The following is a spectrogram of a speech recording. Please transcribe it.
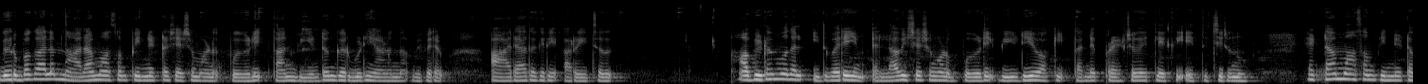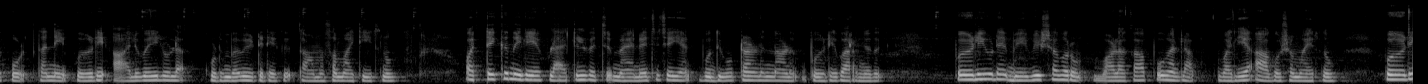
ഗർഭകാലം നാലാം മാസം പിന്നിട്ട ശേഷമാണ് പേളി താൻ വീണ്ടും ഗർഭിണിയാണെന്ന വിവരം ആരാധകരെ അറിയിച്ചത്. അവിടം മുതൽ ഇതുവരെയും എല്ലാ വിശേഷങ്ങളും പേളി വീഡിയോ ആക്കി തന്റെ പ്രേക്ഷകരിലേക്ക് എത്തിച്ചിരുന്നു. എട്ടാം മാസം പിന്നിട്ടപ്പോൾ തന്നെ പേളി ആലുവയിലുള്ള കുടുംബ വീട്ടിലേക്ക് താമസം മാറ്റിയിരുന്നു. ഒറ്റയ്ക്ക് നിലയെ ഫ്ലാറ്റിൽ വെച്ച് മാനേജ് ചെയ്യാൻ ബുദ്ധിമുട്ടാണെന്നാണ് പേളി പറഞ്ഞത്. പേളിയുടെ ബേബി ഷവറും വളകാപ്പുമെല്ലാം വലിയ ആഘോഷമായിരുന്നു. പേളി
